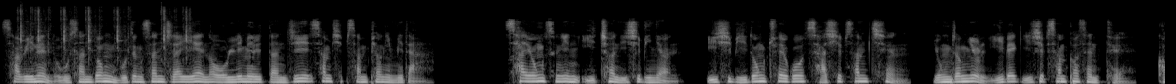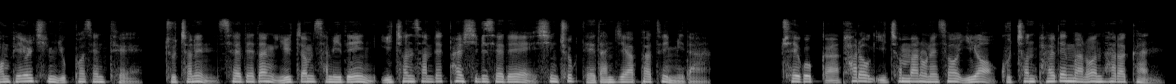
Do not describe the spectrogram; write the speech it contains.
4위는 우산동 무등산 자이엔 어울림 1단지 33평입니다. 사용 승인 2022년 22동 최고 43층, 용적률 223%, 건폐율 16%, 주차는 세대당 1.32대인 2382세대의 신축 대단지 아파트입니다. 최고가 8억 2천만원에서 2억 9천8백만원 하락한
